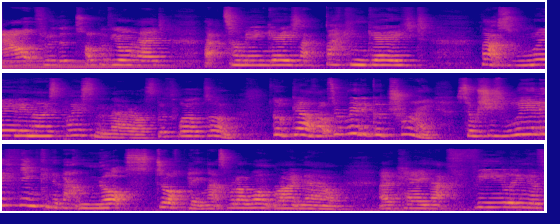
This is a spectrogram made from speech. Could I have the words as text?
out through the top of your head. That tummy engaged, that back engaged. That's really nice placement there, Elspeth. Well done. Good girl. That was a really good try. So she's really thinking about not stopping. That's what I want right now. Okay, that feeling of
